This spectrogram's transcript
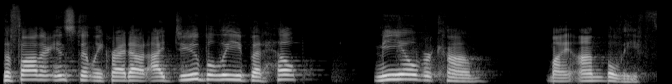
The father instantly cried out, I do believe, but help me overcome my unbelief.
